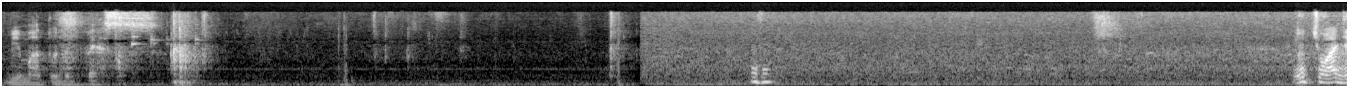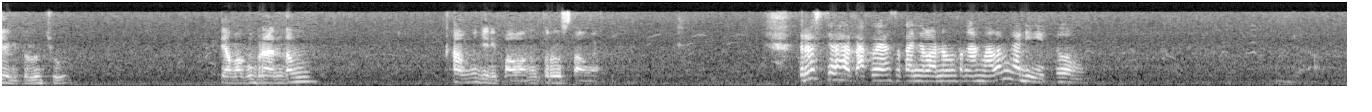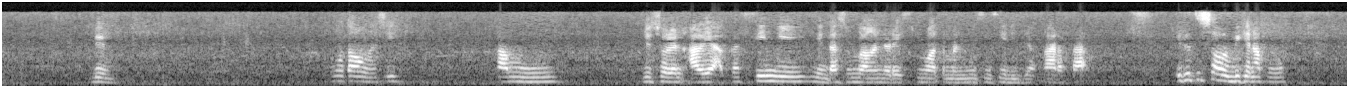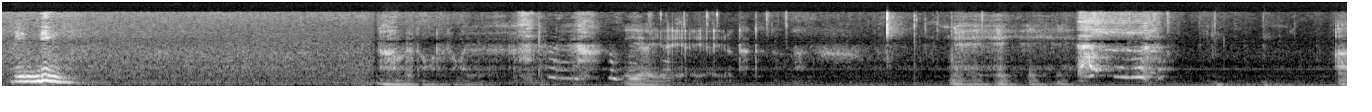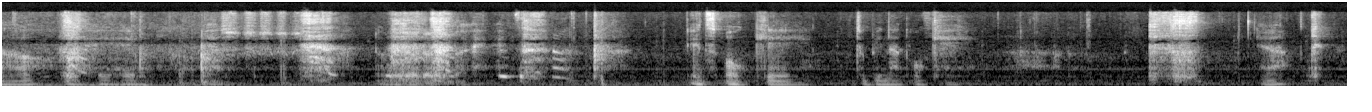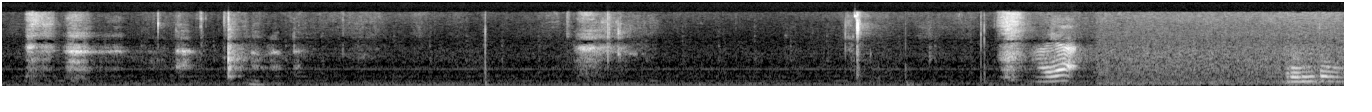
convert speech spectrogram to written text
Bima tuh the best. Lucu aja gitu, lucu. Tiap aku berantem, kamu jadi pawang terus tau gak? Terus curhat aku yang suka nyelonong tengah malam nggak dihitung. Bim, kamu tahu nggak sih? Kamu nyusulin Alia ke sini, minta sumbangan dari semua teman musisi di Jakarta. Itu tuh selalu bikin aku merinding. Nah, udah dong, udah dong, ayo, ayo, ayo. Iya, iya, iya, iya, iya, udah, udah. udah. Hei, hei, hei, hei. Al, hei, hei. Ya, sus, sus, sus, sus. Udah, udah, udah, udah, udah. It's okay to be not okay. Ya. Nah, nah, udah, udah. Alia beruntung.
